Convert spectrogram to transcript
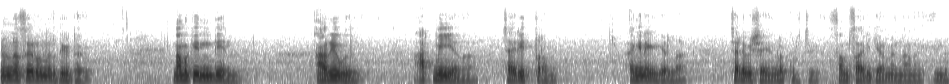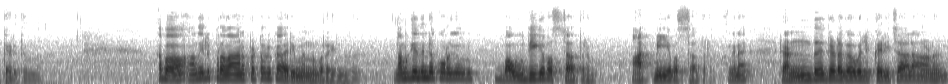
നസീർ നിർത്തിയിട്ട് നമുക്ക് ഇന്ത്യൻ അറിവ് ആത്മീയത ചരിത്രം അങ്ങനെയൊക്കെയുള്ള ചില വിഷയങ്ങളെക്കുറിച്ച് സംസാരിക്കാമെന്നാണ് ഇന്ന് കരുതുന്നത്. അപ്പോൾ അതിൽ പ്രധാനപ്പെട്ട ഒരു കാര്യം എന്ന് പറയുന്നത് നമുക്കിതിന്റെ കുറേ ഒരു ഭൗതിക പശ്ചാത്തലം ആത്മീയ പശ്ചാത്തലം. അങ്ങനെ രണ്ട് ഘടകവൽക്കരിച്ചാലാണ്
